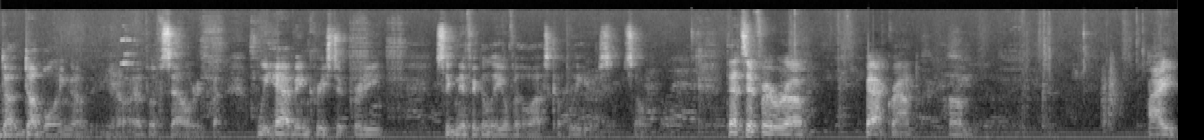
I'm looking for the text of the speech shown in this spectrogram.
du- doubling of, you know, of, of salary, but we have increased it pretty significantly over the last couple of years, so. That's it for, uh, background. Um, I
